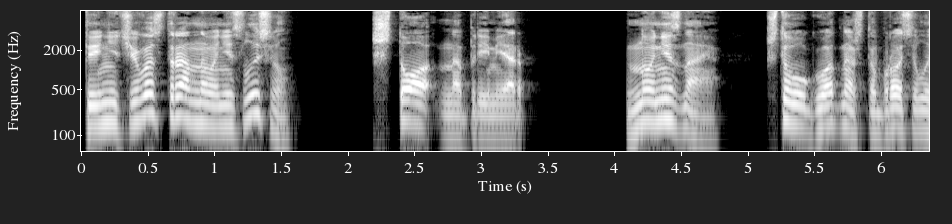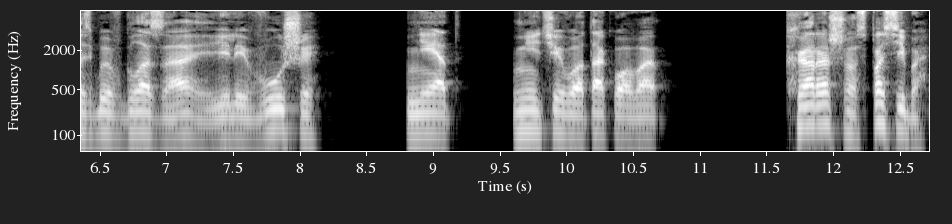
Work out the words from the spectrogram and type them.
ты ничего странного не слышал? Что, например? Ну, не знаю. Что угодно, что бросилось бы в глаза или в уши. Нет, ничего такого. Хорошо, спасибо.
